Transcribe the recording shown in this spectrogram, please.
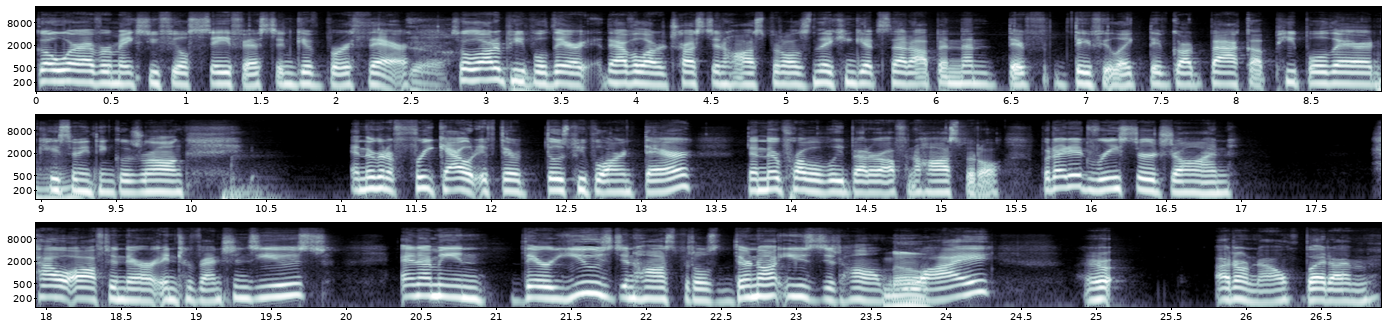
go wherever makes you feel safest and give birth there. Yeah. So a lot of mm. people there they have a lot of trust in hospitals and they can get set up and then they they feel like they've got backup people there in case mm-hmm. anything goes wrong. And they're going to freak out if they're those people aren't there, then they're probably better off in a hospital. But I did research on how often there are interventions used. And I mean, they're used in hospitals. They're not used at home. No. Why? I don't, I don't know, but I'm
